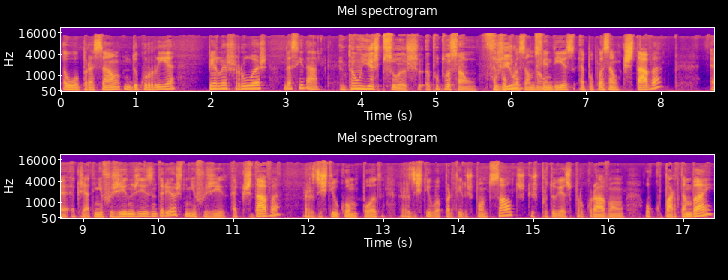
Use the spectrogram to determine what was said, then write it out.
a operação decorria pelas ruas da cidade. Então, e as pessoas? A população fugiu? A população defendia-se. A população que estava, a, que já tinha fugido nos dias anteriores, tinha fugido. A que estava resistiu como pôde, resistiu a partir dos pontos altos, que os portugueses procuravam ocupar também,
